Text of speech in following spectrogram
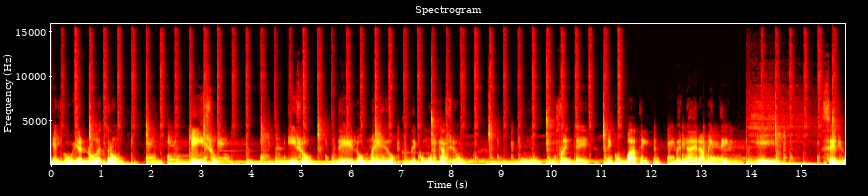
el gobierno de Trump que hizo, hizo de los medios de comunicación un, frente de combate verdaderamente eh, serio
